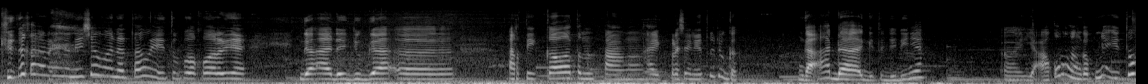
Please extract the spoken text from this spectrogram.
Kita kan orang Indonesia mana tahu ya itu folklore-nya. Nggak ada juga eh, artikel tentang high place ini tuh juga nggak ada gitu. Jadinya eh, ya aku menganggapnya itu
